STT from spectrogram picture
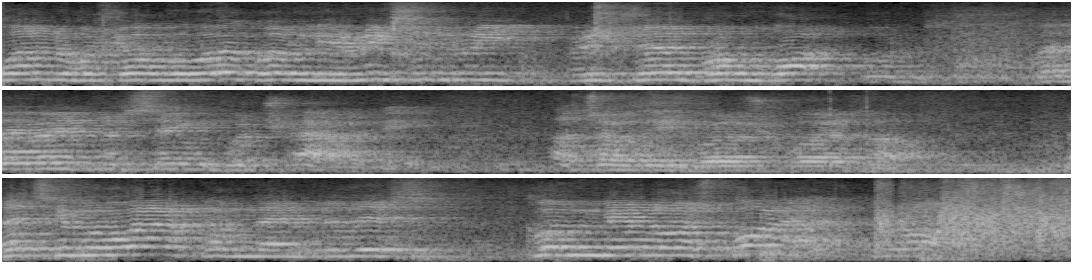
wonderful job of work, only recently returned from Watford, where they went to sing for charity. That's how these Welsh choirs are. Let's give a welcome then to this Cwmbelo Choir.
